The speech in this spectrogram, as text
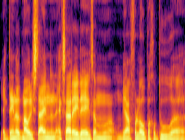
ik denk dat Mauri Stijn een extra reden heeft om, om ja, voorlopig op doel eh,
